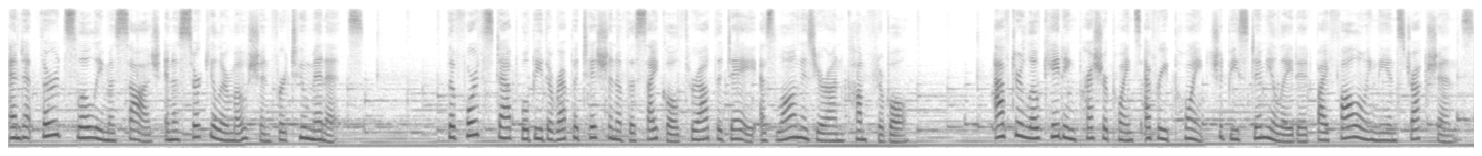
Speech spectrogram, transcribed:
And at third slowly massage in a circular motion for 2 minutes. The fourth step will be the repetition of the cycle throughout the day as long as you're uncomfortable. After locating pressure points every point should be stimulated by following the instructions.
